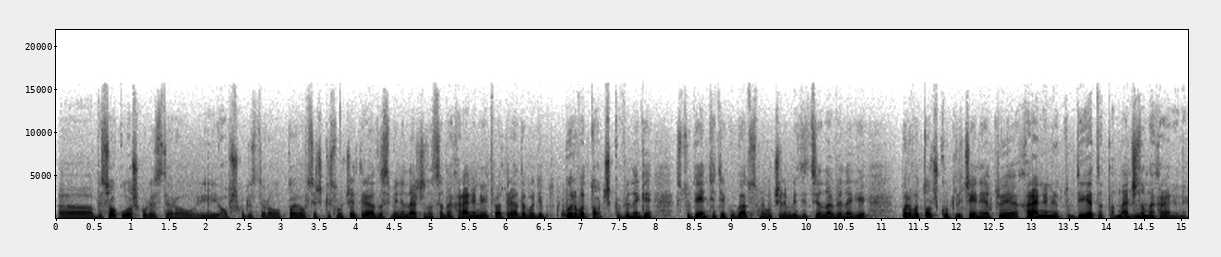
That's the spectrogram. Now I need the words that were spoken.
а, висок лош холестерол и общ холестерол, той във всички случаи трябва да смени начина си на хранене. И това трябва да бъде първа точка. Винаги студентите, когато сме учили медицина, винаги първа точка от лечението е храненето, диетата, начина на хранене.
